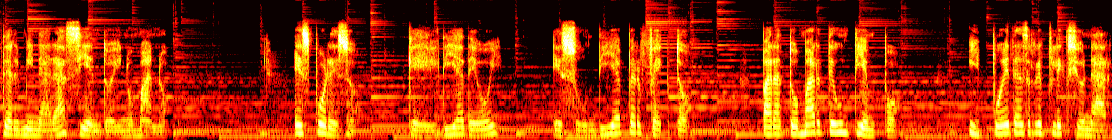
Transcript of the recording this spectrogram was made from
terminará siendo inhumano. Es por eso que el día de hoy es un día perfecto para tomarte un tiempo y puedas reflexionar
